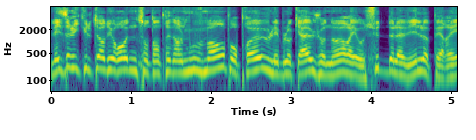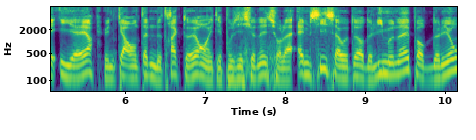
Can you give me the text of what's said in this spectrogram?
Les agriculteurs du Rhône sont entrés dans le mouvement. Pour preuve, les blocages au nord et au sud de la ville opérés hier. Une quarantaine de tracteurs ont été positionnés sur la M6 à hauteur de Limonest, porte de Lyon,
